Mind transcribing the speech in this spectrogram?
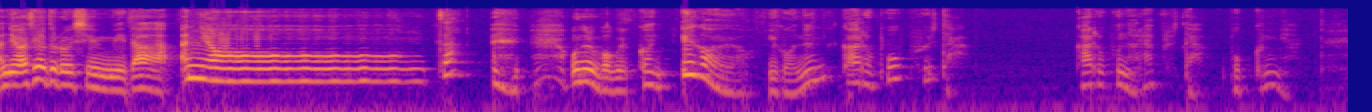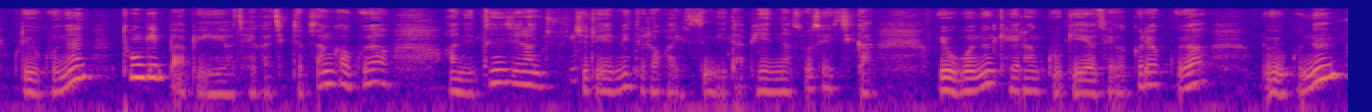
안녕하세요 드로시입니다. 안녕. 자 오늘 먹을 건 이거예요. 이거는 까르보 불닭. 까르보나라 불닭. 볶음면. 그리고 이거는 통김밥이에요. 제가 직접 싼 거고요. 안에 튼실한 줄줄이햄이 들어가 있습니다. 비엔나 소세지가. 이거는 계란국이에요. 제가 끓였고요. 그리고 이거는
